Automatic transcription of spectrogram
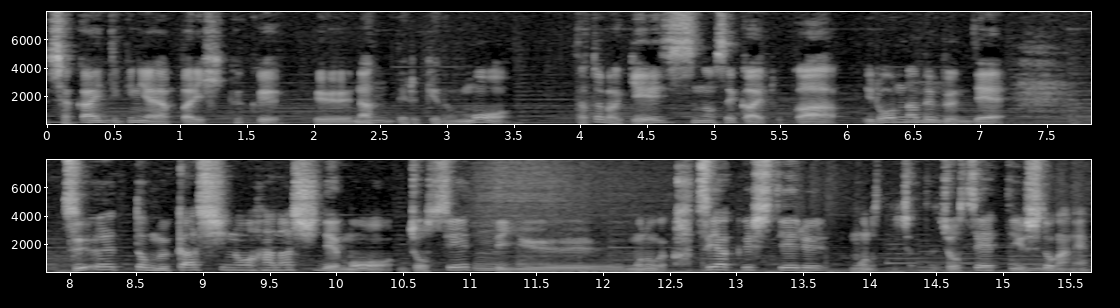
社会的にはやっぱり低くえーなってるけども、例えば芸術の世界とかいろんな部分で、ずーっと昔の話でも女性っていうものが活躍しているものって言っちゃった。女性っていう人がね、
